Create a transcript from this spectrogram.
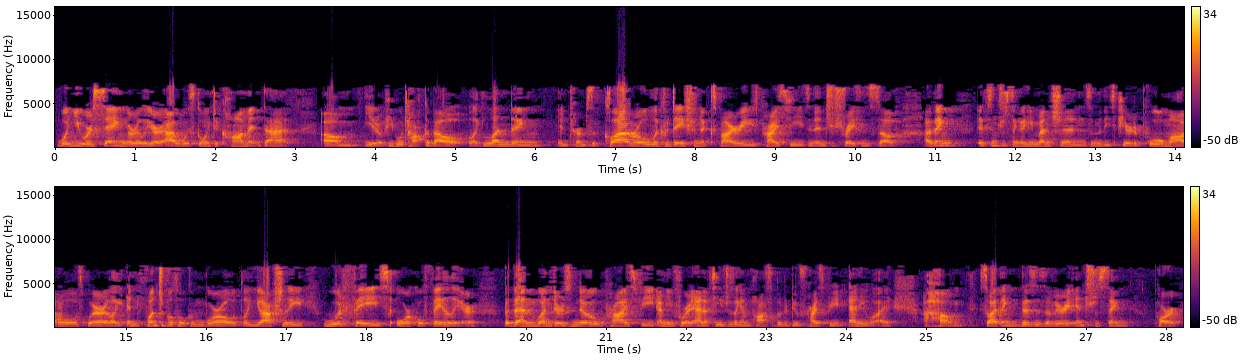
What you were saying earlier, I was going to comment that um, you know, people talk about like lending in terms of collateral, liquidation, expiries, price feeds, and interest rates and stuff. I think it's interesting that you mentioned some of these peer-to-pool models where like in fungible token world, like you actually would face Oracle failure. But then when there's no price feed, I mean, for an NFT, it's just like impossible to do price feed anyway. Um, so I think this is a very interesting part.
